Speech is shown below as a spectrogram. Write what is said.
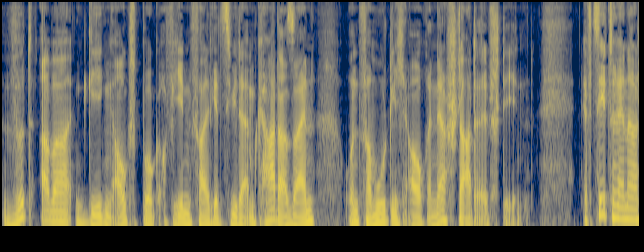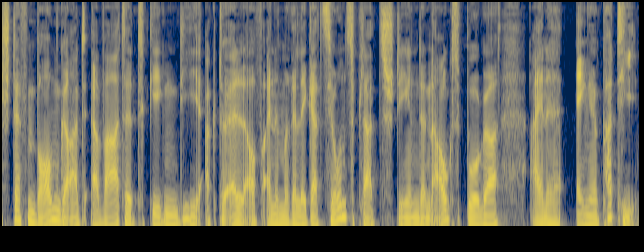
wird aber gegen Augsburg auf jeden Fall jetzt wieder im Kader sein und vermutlich auch in der Startelf stehen. FC-Trainer Steffen Baumgart erwartet gegen die aktuell auf einem Relegationsplatz stehenden Augsburger eine enge Partie.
